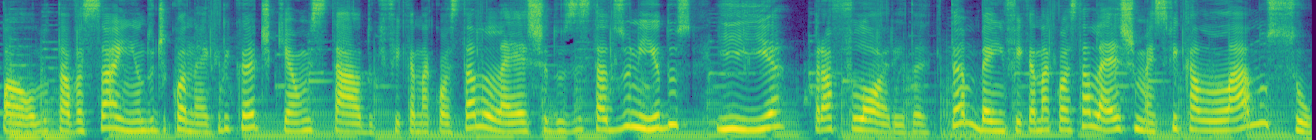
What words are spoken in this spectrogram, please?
Paulo estava saindo de Connecticut, que é um estado que fica na costa leste dos Estados Unidos, e ia para Flórida, que também fica na costa leste, mas fica lá no sul.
